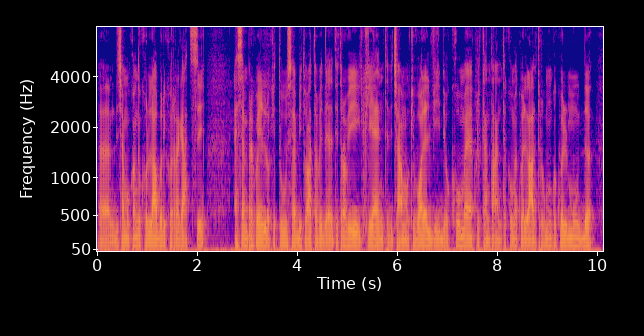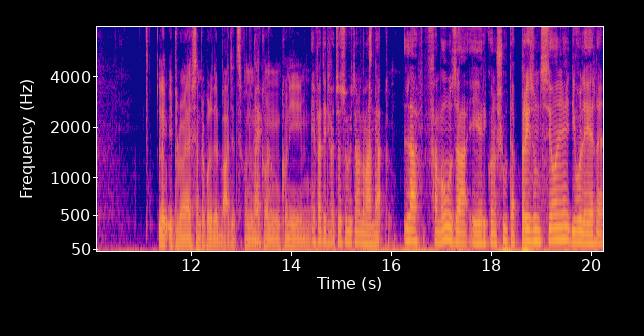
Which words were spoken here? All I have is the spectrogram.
eh, diciamo quando collabori con ragazzi, è sempre quello che tu sei abituato a vedere, ti trovi il cliente, diciamo, che vuole il video, come quel cantante, come quell'altro, comunque quel mood. Le- Il problema è sempre quello del budget, secondo me, Ecco. con, con i... Infatti ti faccio subito una domanda. Ecco. La famosa e riconosciuta presunzione di voler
